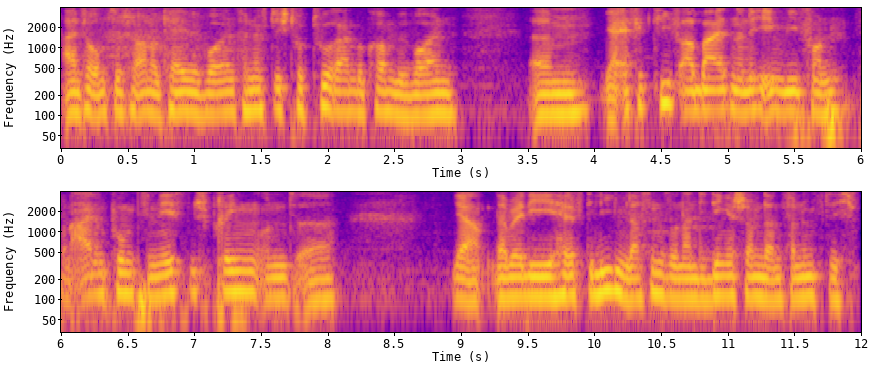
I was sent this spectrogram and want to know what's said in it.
einfach um zu schauen, okay, wir wollen vernünftig Struktur reinbekommen, wir wollen ähm, ja effektiv arbeiten und nicht irgendwie von, von einem Punkt zum nächsten springen und äh, ja, dabei die Hälfte liegen lassen, sondern die Dinge schon dann vernünftig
